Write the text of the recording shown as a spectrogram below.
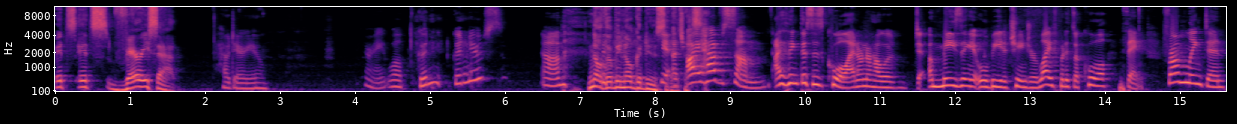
It's it's very sad. How dare you? All right. Well, good good news. Um, No, there'll be no good news yeah. I have some. I think this is cool. I don't know how amazing it will be to change your life, but it's a cool thing. From LinkedIn,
